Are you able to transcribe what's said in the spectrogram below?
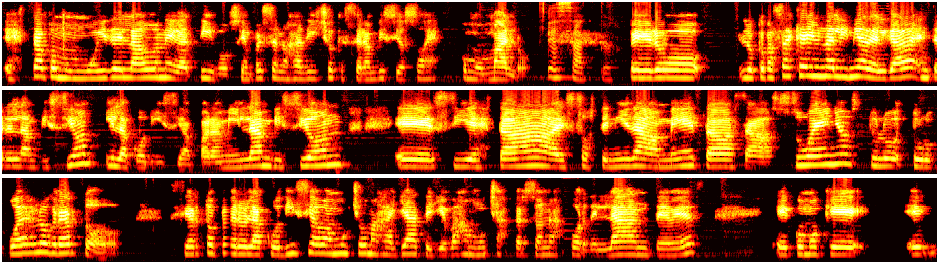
está como muy del lado negativo. Siempre se nos ha dicho que ser ambicioso es como malo. Exacto. Pero lo que pasa es que hay una línea delgada entre la ambición y la codicia. Para mí la ambición, eh, si está sostenida a metas, a sueños, tú lo, tú puedes lograr todo, ¿cierto? Pero la codicia va mucho más allá, te llevas a muchas personas por delante, ¿ves? como que eh,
